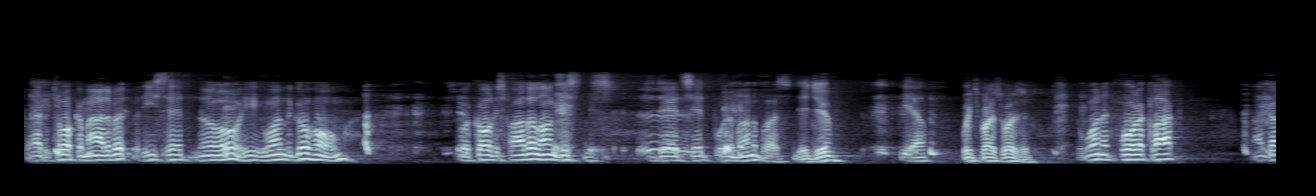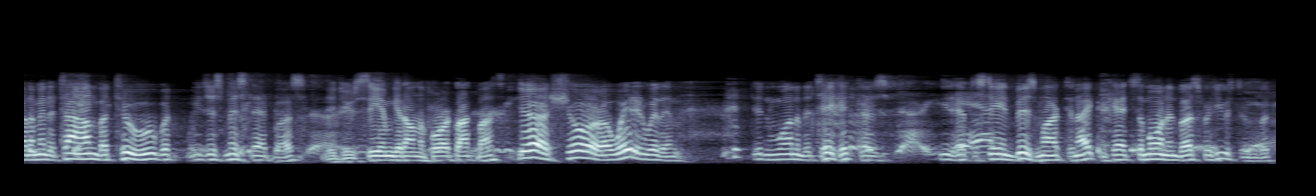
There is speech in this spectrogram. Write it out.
Tried to talk him out of it, but he said no, he wanted to go home. So I called his father long distance. His dad said put him on the bus. Did you? Yeah. Which bus was it? The one at four o'clock. I got him into town but two, but we just missed that bus. Did you see him get on the four o'clock bus? Yeah, sure. I waited with him. Didn't want him to take it because he'd have to stay in Bismarck tonight and catch the morning bus for Houston. But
